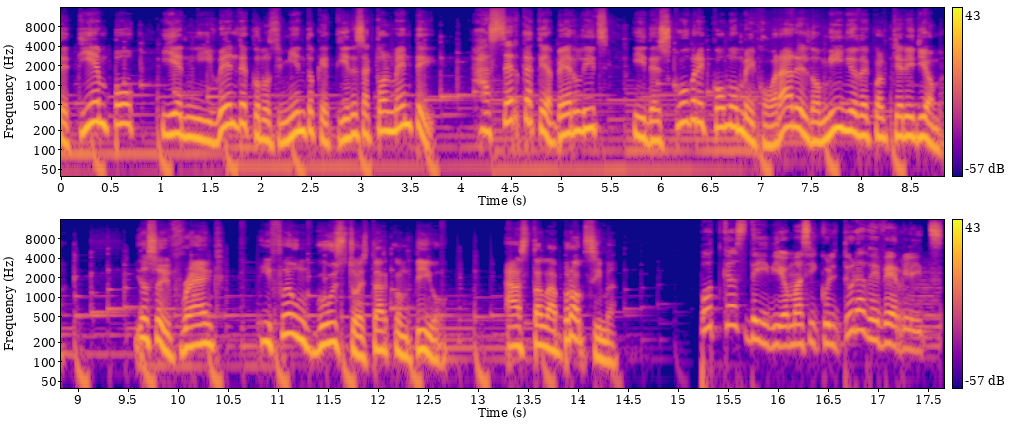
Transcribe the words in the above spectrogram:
de tiempo y el nivel de conocimiento que tienes actualmente. Acércate a Berlitz y descubre cómo mejorar el dominio de cualquier idioma. Yo soy Frank y fue un gusto estar contigo. Hasta la próxima. Podcast de idiomas y cultura de Berlitz.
